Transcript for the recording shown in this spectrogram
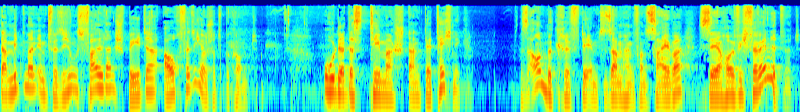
damit man im Versicherungsfall dann später auch Versicherungsschutz bekommt? Oder das Thema Stand der Technik. Das ist auch ein Begriff, der im Zusammenhang von Cyber sehr häufig verwendet wird.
